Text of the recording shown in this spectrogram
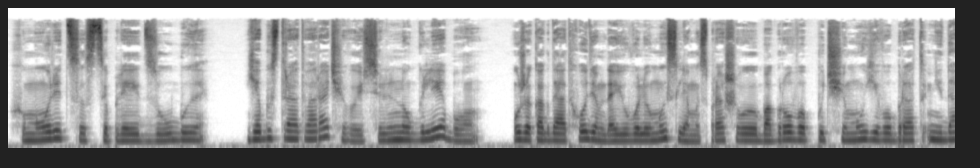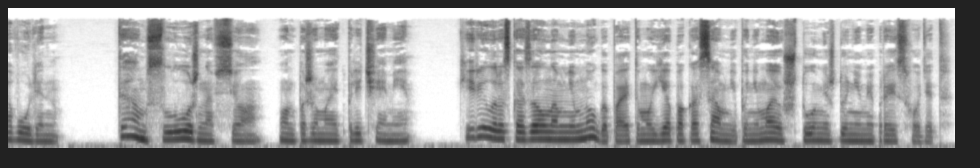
хмурится, сцепляет зубы. Я быстро отворачиваюсь, льну Глебу, уже когда отходим, даю волю мыслям и спрашиваю Багрова, почему его брат недоволен. «Там сложно все, он пожимает плечами. «Кирилл рассказал нам немного, поэтому я пока сам не понимаю, что между ними происходит.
